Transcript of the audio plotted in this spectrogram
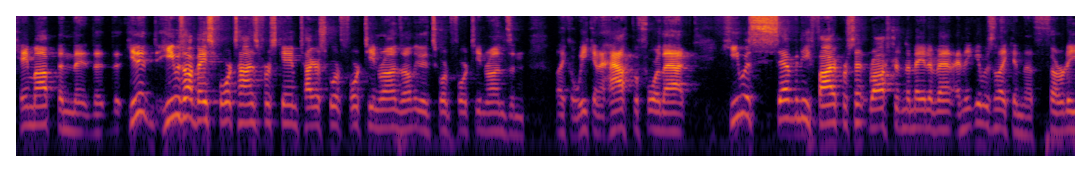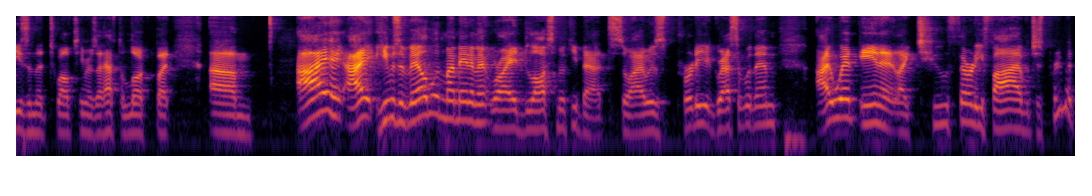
came up and the, the, he did. He was on base four times first game. Tiger scored 14 runs. I don't think they scored 14 runs in like a week and a half before that. He was 75% rostered in the main event. I think it was like in the 30s in the 12 teamers. I'd have to look, but um, I, I, he was available in my main event where I had lost Mookie Betts, so I was pretty aggressive with him. I went in at like 235, which is pretty much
